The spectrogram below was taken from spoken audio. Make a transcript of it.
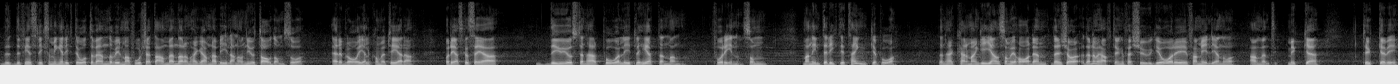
det, det finns liksom ingen riktig återvändo. Vill man fortsätta använda de här gamla bilarna och njuta av dem så är det bra att elkonvertera. Och det jag ska säga, det är ju just den här pålitligheten man får in som man inte riktigt tänker på. Den här Karmangian som vi har, den, den, kör, den har vi haft i ungefär 20 år i familjen och använt mycket, tycker vi.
